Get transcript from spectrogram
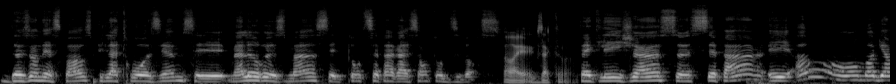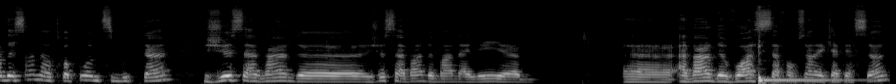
Besoin d'espace. Puis la troisième, c'est malheureusement, c'est le taux de séparation, le taux de divorce. Oui, exactement. Fait que les gens se séparent et oh, on va garder ça en entrepôt un petit bout de temps juste avant de, juste avant de m'en aller, euh, euh, avant de voir si ça fonctionne avec la personne.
